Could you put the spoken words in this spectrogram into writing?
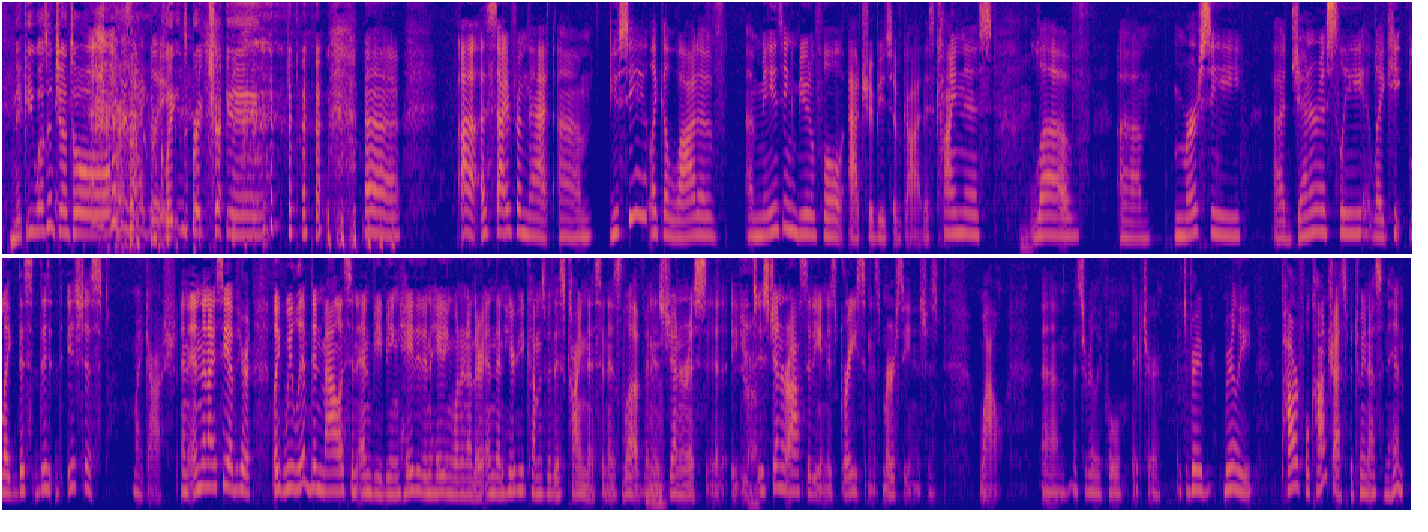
Nikki wasn't gentle. Exactly. Clayton's brake checking. uh, aside from that, um, you see like a lot of amazing, beautiful attributes of God. This kindness, love, um, mercy, uh, generously. Like he, like this, this. It's just. My gosh, and and then I see up here, like we lived in malice and envy, being hated and hating one another, and then here he comes with his kindness and his love and his generous, uh, his generosity and his grace and his mercy, and it's just, wow, um, it's a really cool picture. It's a very, really powerful contrast between us and him.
